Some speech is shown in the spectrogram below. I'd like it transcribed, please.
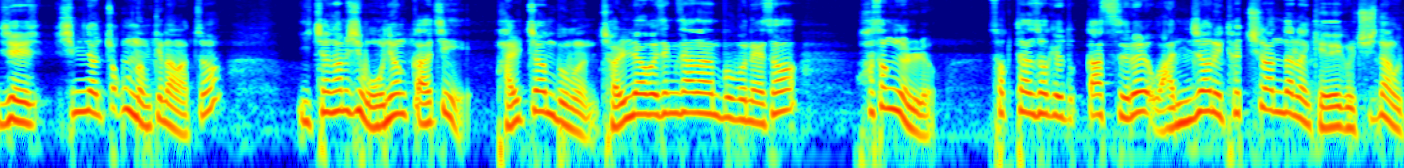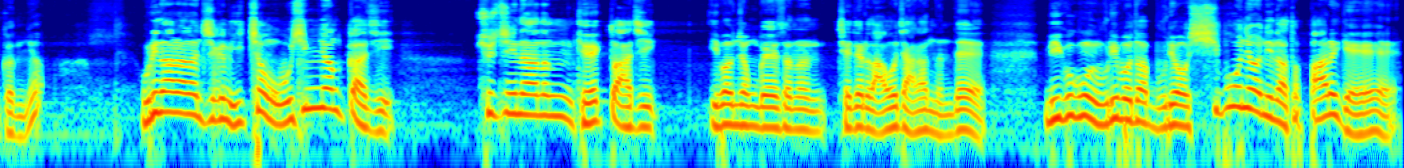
이제 10년 조금 넘게 남았죠. 2035년까지 발전 부문, 전력을 생산하는 부분에서 화석연료, 석탄석유 가스를 완전히 퇴출한다는 계획을 추진하고 있거든요. 우리나라는 지금 2050년까지 추진하는 계획도 아직 이번 정부에서는 제대로 나오지 않았는데 미국은 우리보다 무려 15년이나 더 빠르게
